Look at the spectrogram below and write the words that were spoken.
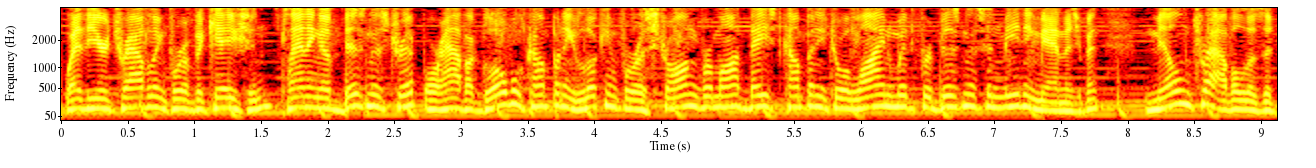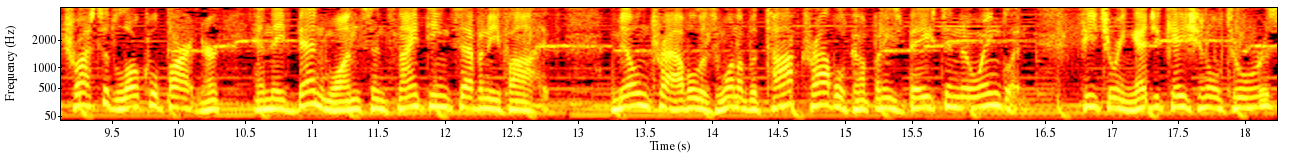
Whether you're traveling for a vacation, planning a business trip, or have a global company looking for a strong Vermont-based company to align with for business and meeting management, Milne Travel is a trusted local partner and they've been one since 1975. Milne Travel is one of the top travel companies based in New England. Featuring educational tours,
